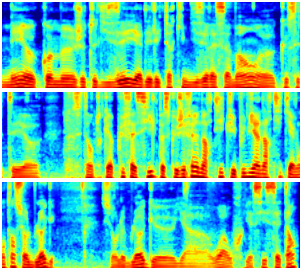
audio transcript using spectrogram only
mais euh, comme je te disais, il y a des lecteurs qui me disaient récemment euh, que c'était euh, en tout cas plus facile parce que j'ai fait un article, j'ai publié un article il y a longtemps sur le blog, sur le blog il y a waouh, il y a 6 7 ans.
